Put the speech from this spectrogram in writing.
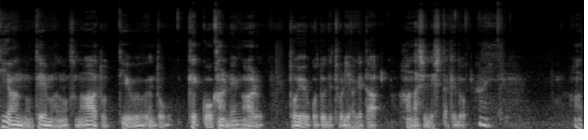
ティアンのテーマのそのアートっていう部分と結構関連があるということで取り上げた話でしたけどはい。あの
